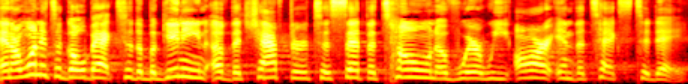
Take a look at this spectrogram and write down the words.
And I wanted to go back to the beginning of the chapter to set the tone of where we are in the text today.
